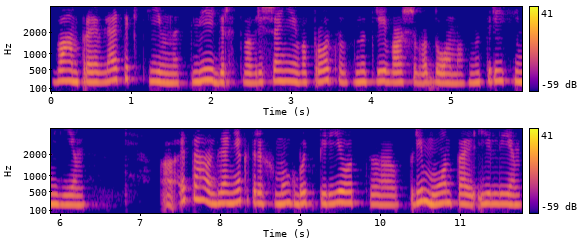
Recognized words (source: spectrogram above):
вам проявлять активность, лидерство в решении вопросов внутри вашего дома, внутри семьи. А, это для некоторых мог быть период э, ремонта или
